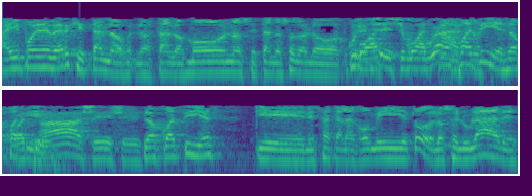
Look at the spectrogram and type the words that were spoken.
ahí puede ver que están los, los- están los monos, están nosotros los ¿Cuál es ese los cuatíes, los cuatíes. Ah, sí, sí. los cuatíes que le sacan la comida, todos los celulares,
